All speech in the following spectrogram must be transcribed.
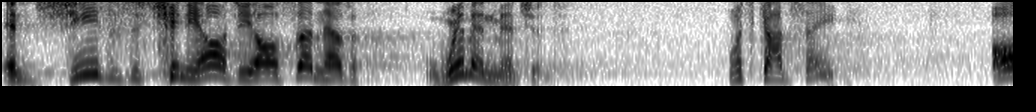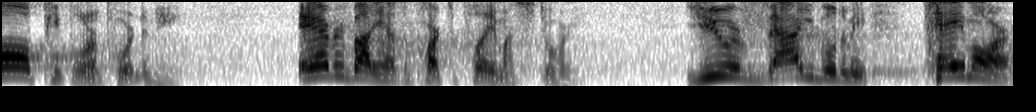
And Jesus' genealogy all of a sudden has women mentioned. What's God saying? All people are important to me. Everybody has a part to play in my story. You are valuable to me. Tamar,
